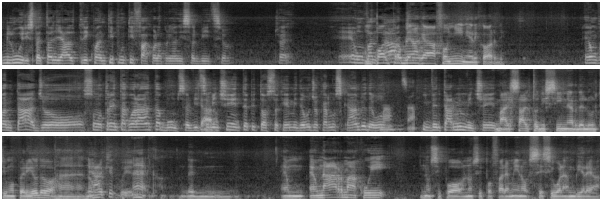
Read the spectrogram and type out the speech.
lui rispetto agli altri, quanti punti fa con la prima di servizio? Cioè, è un, Un vantaggio. po' il problema che aveva Fognini, ricordi? È un vantaggio, sono 30-40, boom, servizio Chiaro. vincente, piuttosto che mi devo giocare lo scambio, devo Mazza. inventarmi un vincente. Ma il salto di Sinner dell'ultimo periodo... eh, no? anche quello. Ecco, è, un- è un'arma a cui non si, può, non si può fare meno se si vuole ambire a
